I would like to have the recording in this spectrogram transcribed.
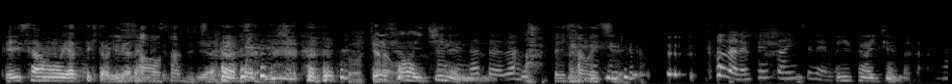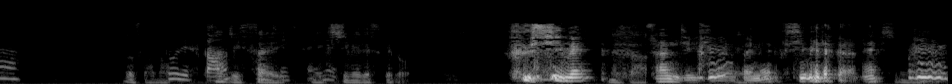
ペイさんをやってきたわけじゃない。ペイいさんを31や年。ペイさんは1大変年なんだペイさんは1年か。そうだね、ペイさん1年だ。いペイさんは1年だから。やどうですか？あのどうですか？31歳、31ね歳ね節目ですけど、節目？なんか、?31 年、やっぱりね、節目だからね。節目の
